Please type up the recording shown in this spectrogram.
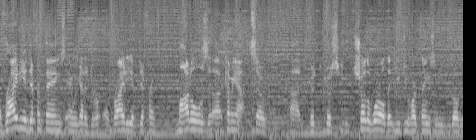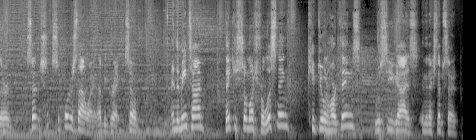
A variety of different things, and we got a, a variety of different models uh, coming out. So uh, go, go, you can show the world that you do hard things, and you can go over there and support us that way. That'd be great. So, in the meantime, thank you so much for listening. Keep doing hard things. We'll see you guys in the next episode.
